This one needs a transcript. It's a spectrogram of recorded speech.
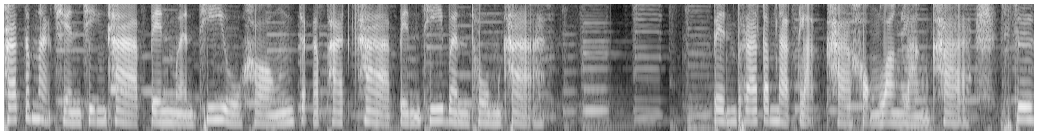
พระตำหนักเฉียนชิงค่ะ เป็นเหมือนที่อยู่ของจักรพรรดิค่ะ เป็นที่บรรทมค่ะ เป็นพระตำหนักหลักค่ะของวังหลังค่ะ ซึ่ง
